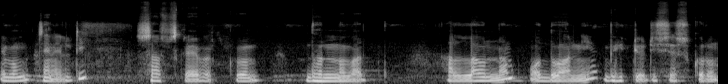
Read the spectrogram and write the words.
এবং চ্যানেলটি সাবস্ক্রাইব করুন। ধন্যবাদ। আল্লাহর নাম ও দোয়া নিয়ে ভিডিওটি শেষ করুন।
